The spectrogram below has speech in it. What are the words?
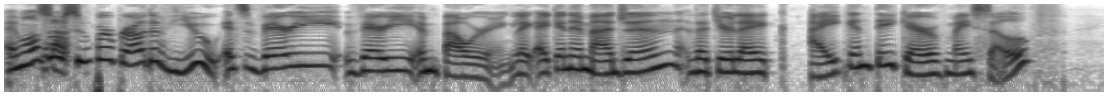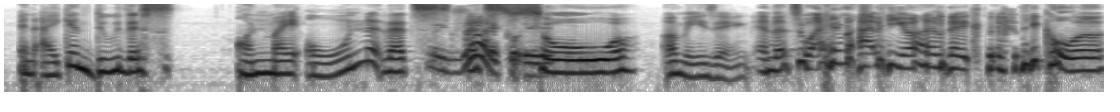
I'm also Yeah. super proud of you. It's very, very empowering. Like, I can imagine that you're like, I can take care of myself and I can do this on my own. That's, that's Exactly. so amazing. And that's why I'm having you. I'm like, Nicole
